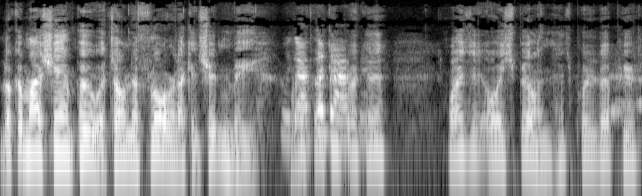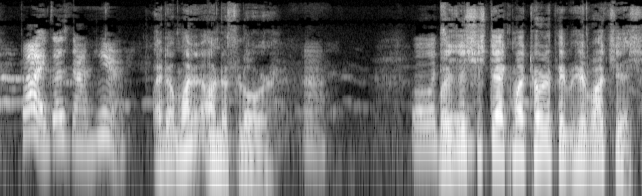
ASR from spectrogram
Look at my shampoo. It's on the floor like it shouldn't be. We What got the bathroom. that? Why is it always spilling? Let's put it up here. But it goes down here. I don't want it on the floor. Well, let's But see. this to stack my toilet paper here. Watch this.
